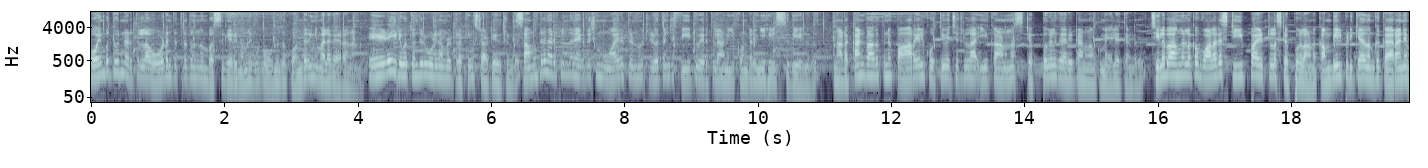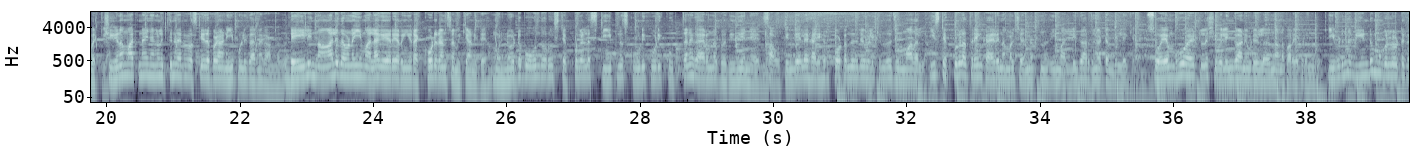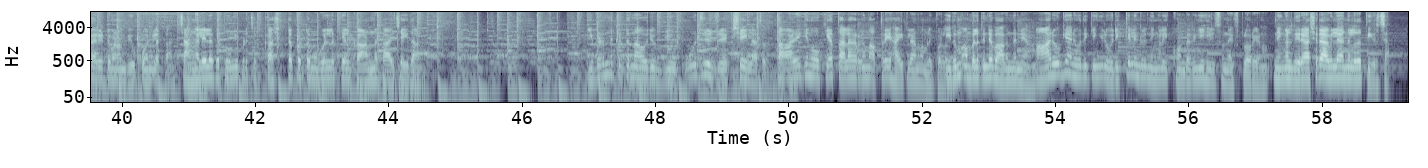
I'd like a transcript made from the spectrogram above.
കോയമ്പത്തൂരിനടുത്തുള്ള ഓടഞ്ചത്രത്തു നിന്നും ബസ് കയറി നമ്മളിപ്പോൾ പോകുന്നത് കൊണ്ടരങ്ങി മല കയറാനാണ്. ഏഴ് ഇരുപത്തഞ്ചോട് കൂടി നമ്മൾ ട്രക്കിംഗ് സ്റ്റാർട്ട് ചെയ്തിട്ടുണ്ട്. സമുദ്രനിരപ്പിൽ നിന്ന് ഏകദേശം മൂവായിരത്തി എണ്ണൂറ്റി ഇരുപത്തഞ്ച് ഫീറ്റ് ഉയരത്തിലാണ് ഈ കൊണ്ടരങ്ങി ഹിൽസ് സ്ഥിതി ചെയ്യുന്നത്. നടക്കാൻ ഭാഗത്തിന് പാറയിൽ കൊത്തിവെച്ചിട്ടുള്ള ഈ കാണുന്ന സ്റ്റെപ്പുകൾ കയറിയിട്ടാണ് നമുക്ക് മേലെ എത്തേണ്ടത് ചില ഭാഗങ്ങളിലൊക്കെ വളരെ സ്റ്റീപ്പായിട്ടുള്ള സ്റ്റെപ്പുകളാണ്. കമ്പിയിൽ പിടിക്കാതെ നമുക്ക് കയറാനേ പറ്റില്ല. ക്ഷീണം മാറ്റാനായി ഞങ്ങൾ ഇത്തിരി നേരം റെസ്റ്റ് ചെയ്തപ്പോഴാണ് ഈ പുള്ളിക്കാരനെ കാണുന്നത്. ഡെയിലി നാല് തവണ ഈ മല കയറി ഇറങ്ങി റെക്കോർഡ് ഇടാൻ ശ്രമിക്കുകയാണ് ഇദ്ദേഹം. മുന്നോട്ട് പോകുന്തോറും സ്റ്റെപ്പുകളുടെ സ്റ്റീപ്നെസ് കൂടി കൂടി കുത്തനെ കയറുന്ന പ്രതീതി തന്നെയായിരുന്നു. സൗത്ത് ഇന്ത്യയിലെ ഹരിഹർ ഫോർട്ട് എന്നതിനെ വിളിക്കുന്നത് ചുമ്മാതല്ല. ഈ സ്റ്റെപ്പുകൾ അത്രയും കയറി നമ്മൾ ചെന്നെത്തുന്നത് ഈ മല്ലികാർജുന ടെമ്പിളിലേക്കാണ്. സ്വയംഭൂ ആയിട്ടുള്ള ശിവലിംഗമാണ് ഇവിടെ ഉള്ളതെന്നാണ് പറയപ്പെടുന്നത്. ഇവിടുന്ന് വീണ്ടും മുകളിലോട്ട് കയറിയിട്ട് വേണം വ്യൂ പോയിന്റിലെത്താൻ. ചങ്ങലയിലൊക്കെ തൂങ്ങിപ്പിടിച്ച് കഷ്ടപ്പെട്ട് മുകളിലെത്തിയാൽ കാണുന്ന കാഴ്ച ഇതാണ്. ഇവിടുന്ന് കിട്ടുന്ന ആ ഒരു വ്യൂ ഒരു രക്ഷയില്ലാത്തതാണ്. താഴേക്ക് നോക്കിയാൽ തല കറങ്ങുന്ന അത്രയും ഹൈറ്റിലാണ് നമ്മളിപ്പോൾ. ഇതും അമ്പലത്തിന്റെ ഭാഗം തന്നെയാണ്. ആരോഗ്യം അനുവദിക്കെങ്കിൽ ഒരിക്കലെങ്കിലും നിങ്ങൾ ഈ കൊണ്ടരങ്ങി ഹിൽസ് ഒന്ന് എക്സ്പ്ലോർ ചെയ്യണം. നിങ്ങൾ നിരാശരാവില്ല എന്നുള്ളത് തീർച്ച.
